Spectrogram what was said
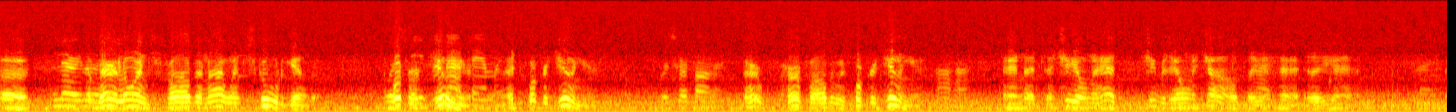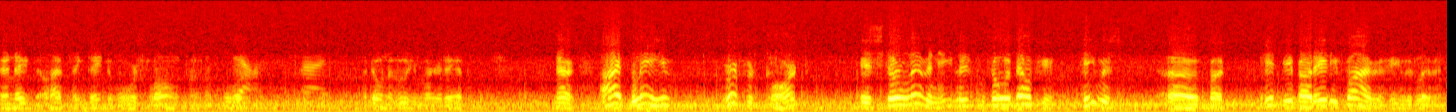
uh, Mary Lou? Mary Lowen's father and I went to school together. was Booker he from that Jr. family? At Booker Jr. Was her father? Her her father was Booker Jr. Uh-huh. And that, that she only had she was the only child they Right. had that he had. Right. And they I think they divorced long time before. Yeah. Right. I don't know who he married afterwards. Now, I believe Griffith Clark is still living. He lives in Philadelphia. He was uh, about, he'd be about 85 if he was living.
